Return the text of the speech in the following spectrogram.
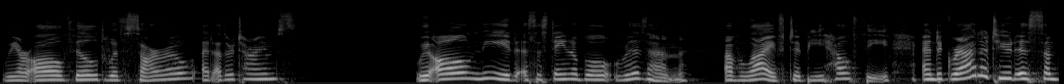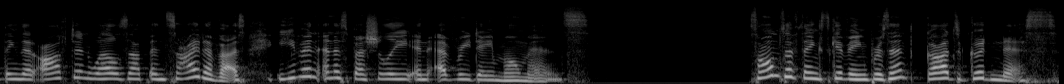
We are all filled with sorrow at other times. We all need a sustainable rhythm of life to be healthy. And gratitude is something that often wells up inside of us, even and especially in everyday moments. Psalms of thanksgiving present God's goodness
